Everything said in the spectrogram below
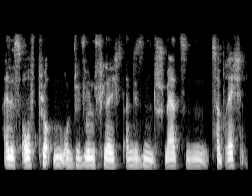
alles aufploppen und wir würden vielleicht an diesen Schmerzen zerbrechen.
